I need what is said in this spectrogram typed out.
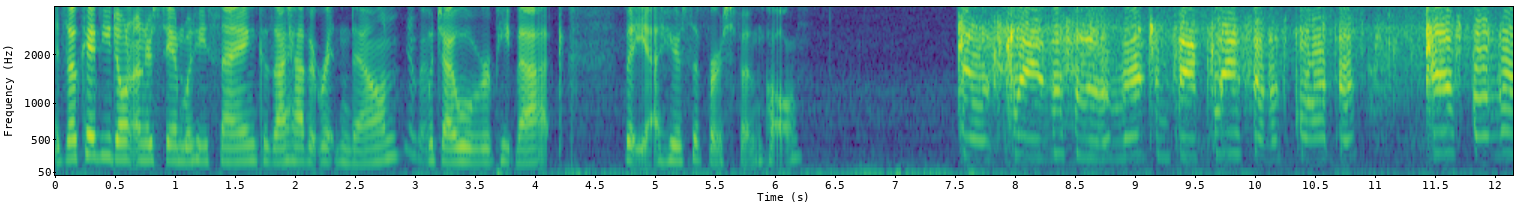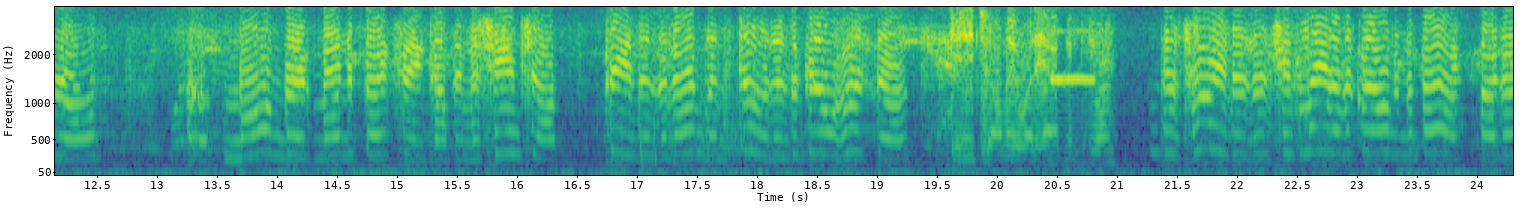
It's okay if you don't understand what he's saying because I have it written down, Okay. which I will repeat back. But yeah, here's the first phone call. Yes, please. This is an emergency. Please send a squad to Pierce Butler Road, uh, Molenberg Manufacturing Company, machine shop. Please, there's an ambulance too. There's a girl hurt there. Can you tell me what happened to her? Just hurry. There's a, she's laying on the ground in the back by the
